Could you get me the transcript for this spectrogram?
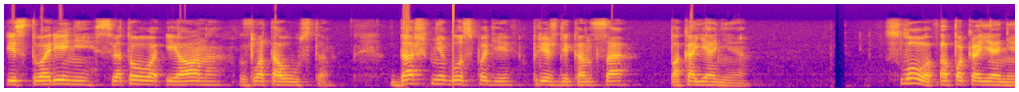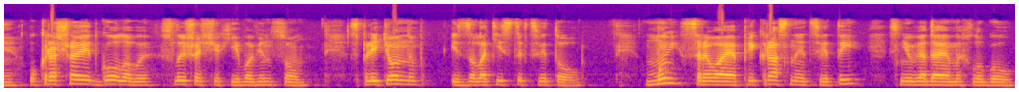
Из творений святого Иоанна Златоуста. Дашь мне, Господи, прежде конца покаяние. Слово о покаянии украшает головы слышащих его венцом, сплетенным из золотистых цветов. Мы, срывая прекрасные цветы с неувядаемых лугов,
